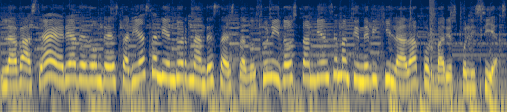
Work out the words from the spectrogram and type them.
La base aérea de donde estaría saliendo Hernández a Estados Unidos también se mantiene vigilada por varios policías.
